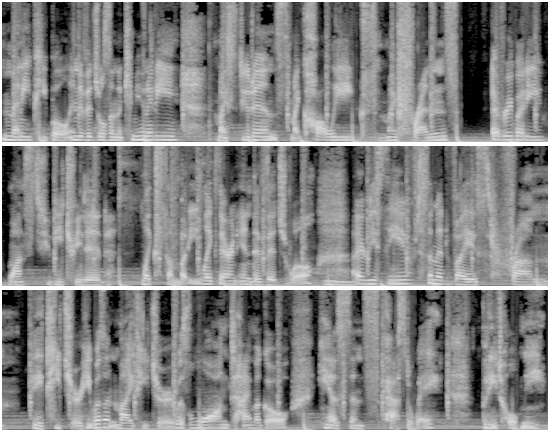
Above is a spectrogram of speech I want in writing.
many people, individuals in the community, my students, my colleagues, my friends. Everybody wants to be treated like somebody, like they're an individual. Mm. I received some advice from a teacher. He wasn't my teacher. It was a long time ago. He has since passed away. But he told me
